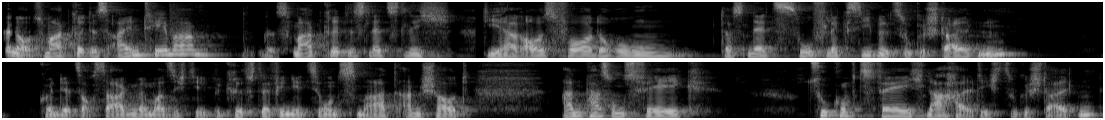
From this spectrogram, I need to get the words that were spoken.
Genau, Smart Grid ist ein Thema. Smart Grid ist letztlich die Herausforderung, das Netz so flexibel zu gestalten. Ich könnte jetzt auch sagen, wenn man sich die Begriffsdefinition Smart anschaut, anpassungsfähig, zukunftsfähig, nachhaltig zu gestalten.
